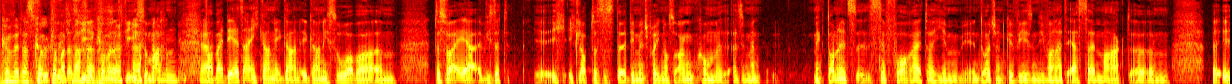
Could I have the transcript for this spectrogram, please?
können wir das können, können wir das machen? Wie, können wir das wie ich so machen? ja. War bei der jetzt eigentlich gar nicht, gar, gar nicht so, aber ähm, das war eher, wie gesagt, ich, ich glaube, das ist dementsprechend auch so angekommen. Also ich meine, McDonalds ist der Vorreiter hier in Deutschland gewesen. Die waren als erster im Markt. Äh, ähm, äh,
